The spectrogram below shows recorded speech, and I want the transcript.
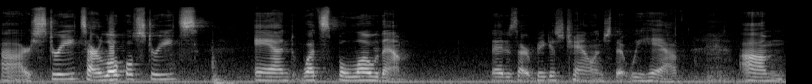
Our streets, our local streets, and what's below them. That is our biggest challenge that we have. Um,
